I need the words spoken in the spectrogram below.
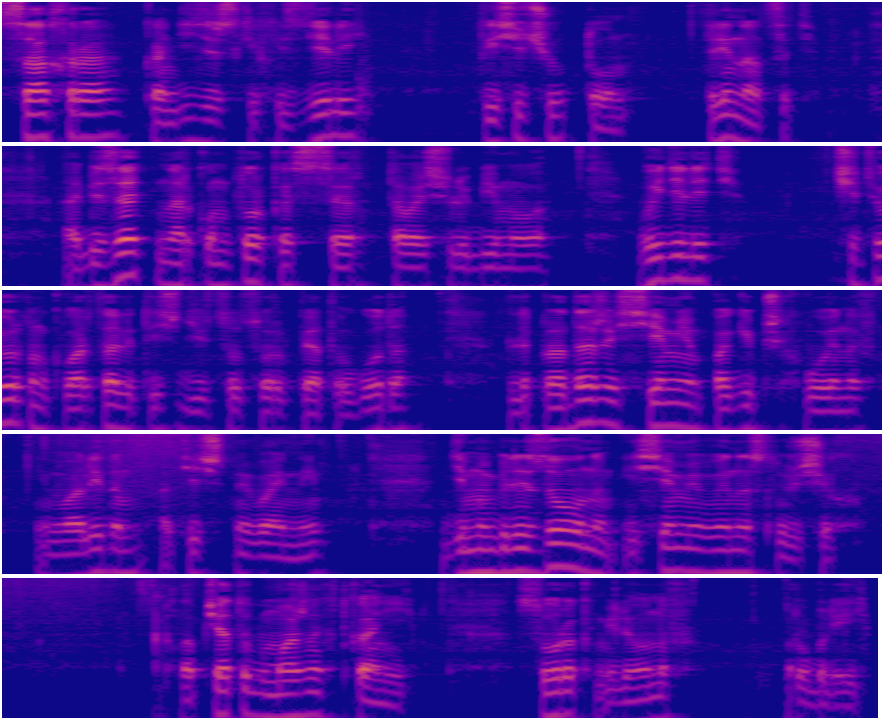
сахара, кондитерских изделий 1000 тонн. 13. Обязать Наркомторг СССР, товарища Любимого, выделить в четвертом квартале 1945 года для продажи семьям погибших воинов, инвалидам Отечественной войны, демобилизованным и семьям военнослужащих, хлопчатобумажных тканей 40 миллионов рублей.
